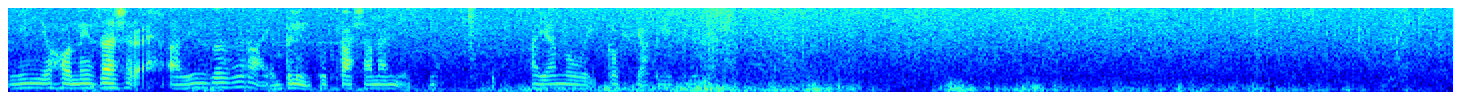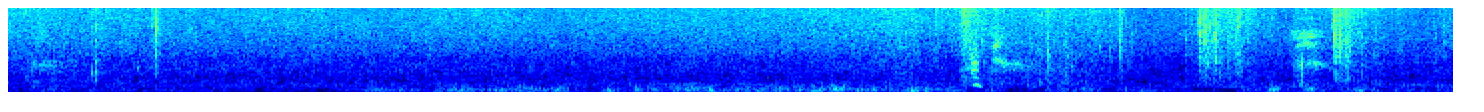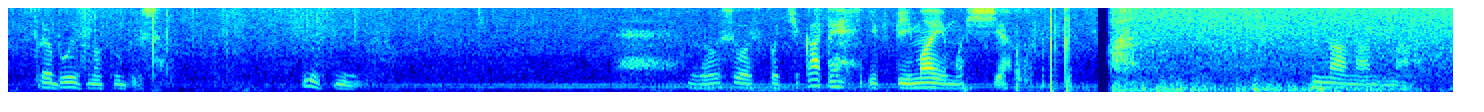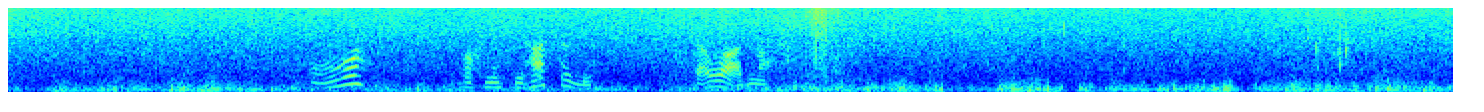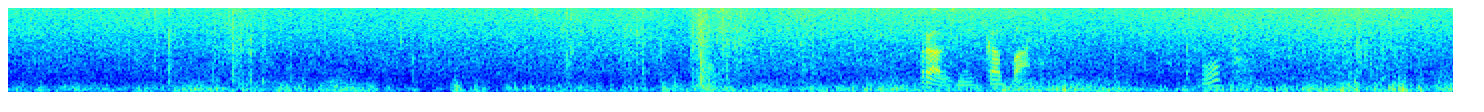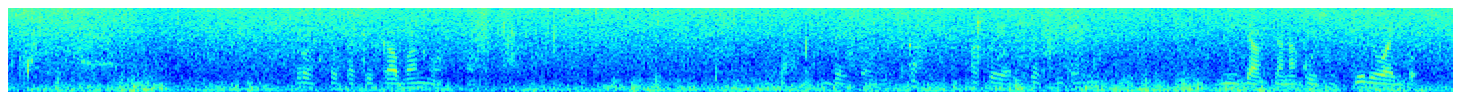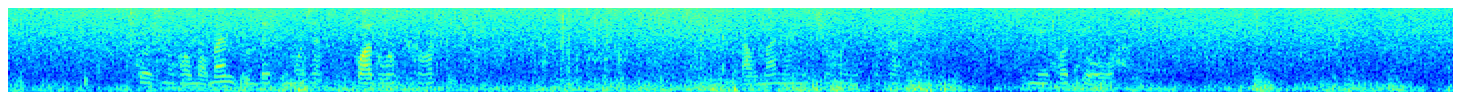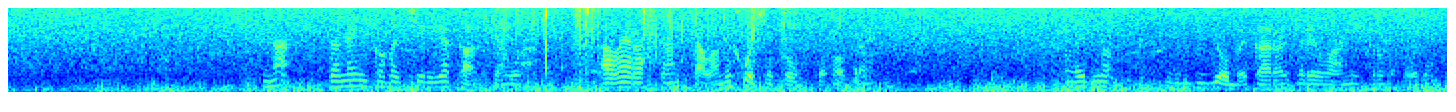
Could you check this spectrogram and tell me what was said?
він його не зажре, а він зажирає. Блін, тут каша на місці. А я новий ковтяк люблю. Приблизно туди ж. Плюс-мінус. Залишилось почекати і впіймаємо ще. На-на-на. О! Ох, ніфіга собі. Та ладно. Справжній кабан. Оп. Просто такий кабаносса. Так, де ця вудка? А то я все. Не взявся на кучу скидувати, бо кожного моменту десь може падло схватити. А в мене нічого не готово. На тоненького черв'яка взяла, але розкромсала. Не хоче товстого брати. Видно, від дзьобика розриваний проходить.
